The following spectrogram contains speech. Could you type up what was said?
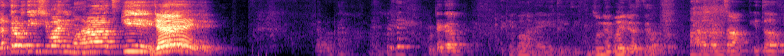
छत्रपती शिवाजी महाराज की जय! कुठे का हे बघा ना, इथं- इथं- इथं. जुने पहिले असते ना? महाराजांचा इथं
